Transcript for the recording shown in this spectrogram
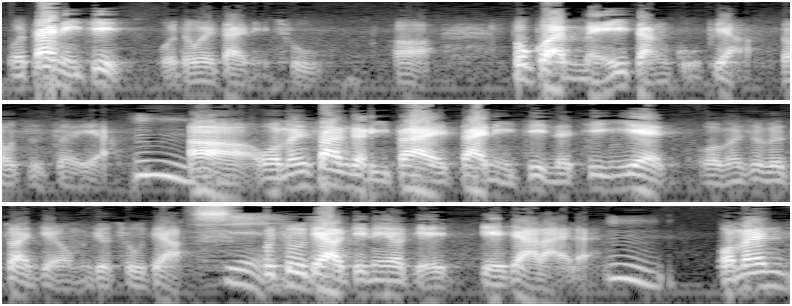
我带你进，我都会带你出啊。不管每一档股票都是这样嗯，啊。我们上个礼拜带你进的经验，我们是不是赚钱我们就出掉？是不，出掉，今天又跌跌下来了。嗯，我们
